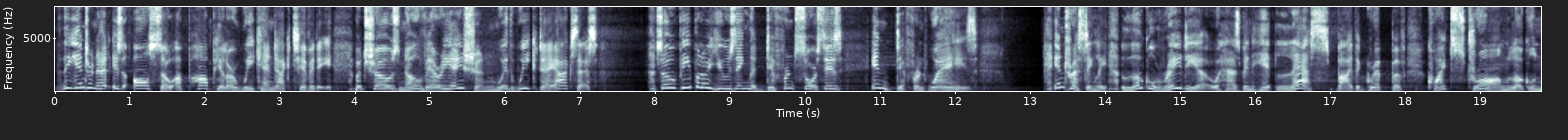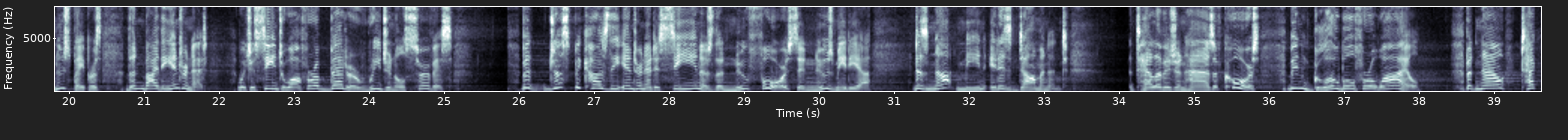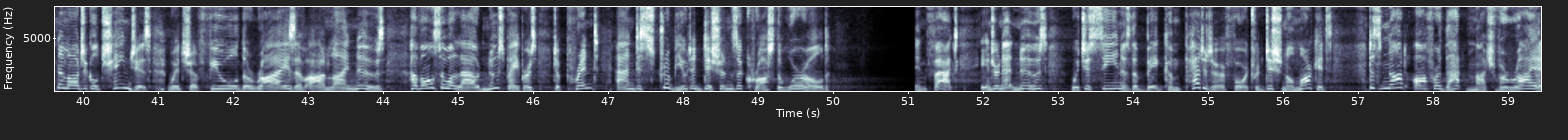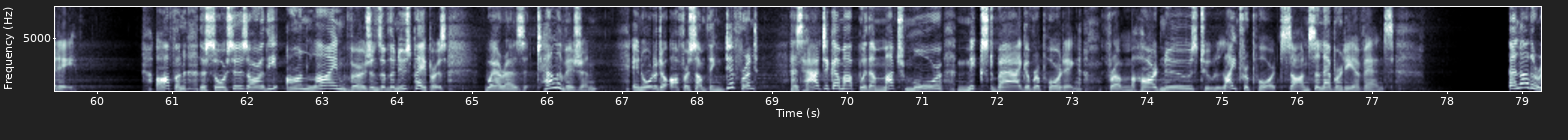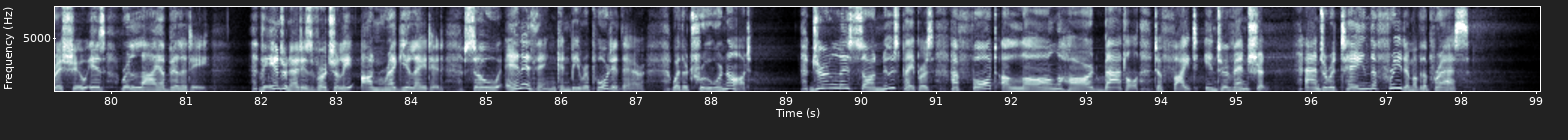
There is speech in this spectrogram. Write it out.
The Internet is also a popular weekend activity, but shows no variation with weekday access. So people are using the different sources in different ways. Interestingly, local radio has been hit less by the grip of quite strong local newspapers than by the Internet, which is seen to offer a better regional service. But just because the Internet is seen as the new force in news media does not mean it is dominant. Television has, of course, been global for a while. But now technological changes, which have fueled the rise of online news, have also allowed newspapers to print and distribute editions across the world. In fact, Internet news, which is seen as the big competitor for traditional markets, does not offer that much variety. Often, the sources are the online versions of the newspapers, whereas television, in order to offer something different, has had to come up with a much more mixed bag of reporting, from hard news to light reports on celebrity events. Another issue is reliability. The Internet is virtually unregulated, so anything can be reported there, whether true or not. Journalists on newspapers have fought a long, hard battle to fight intervention and to retain the freedom of the press.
